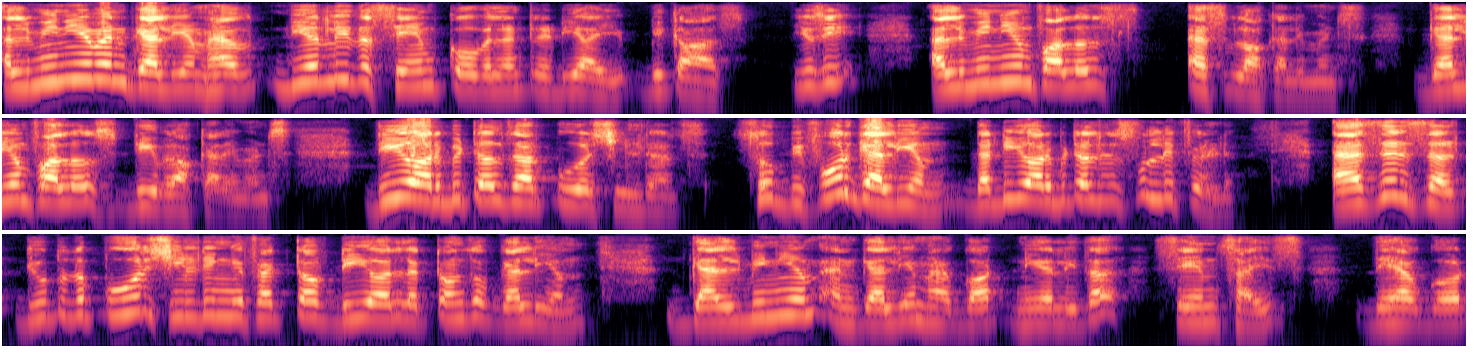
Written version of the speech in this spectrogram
aluminium and gallium have nearly the same covalent radii because you see aluminium follows S block elements. Gallium follows D block elements. D orbitals are poor shielders. So before gallium, the D orbital is fully filled. As a result, due to the poor shielding effect of D electrons of gallium, galvanium and gallium have got nearly the same size. They have got,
